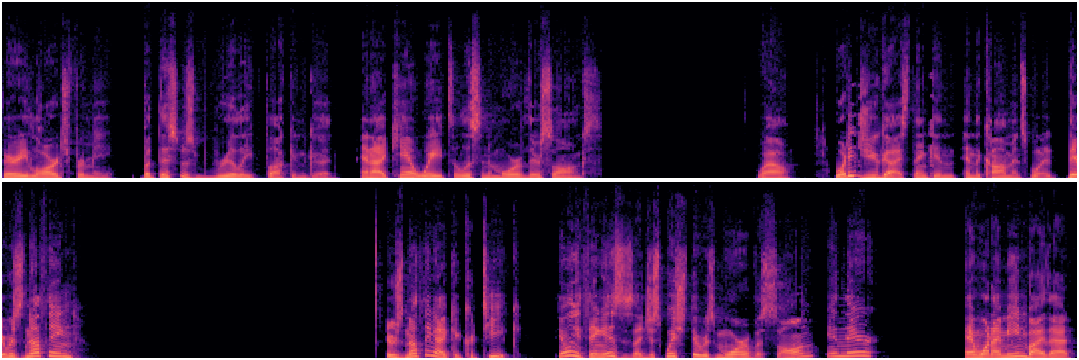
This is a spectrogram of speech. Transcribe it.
very large for me. But this was really fucking good. And I can't wait to listen to more of their songs. Wow. What did you guys think in, in the comments? What there was nothing there's nothing I could critique. The only thing is is I just wish there was more of a song in there. And what I mean by that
